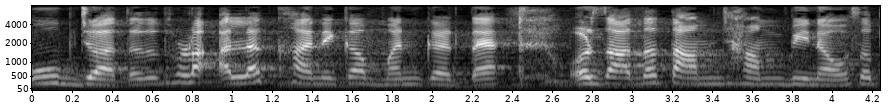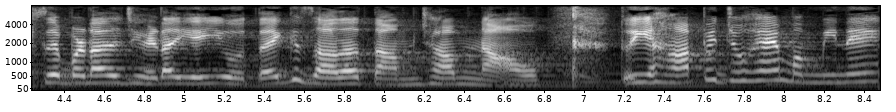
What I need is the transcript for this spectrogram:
ऊब जाता है तो थोड़ा अलग खाने का मन करता है और ज़्यादा ताम झाम भी ना हो। सबसे बड़ा झेड़ा यही होता है कि ज़्यादा तामझाम ना हो। तो यहाँ पे जो है मम्मी ने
